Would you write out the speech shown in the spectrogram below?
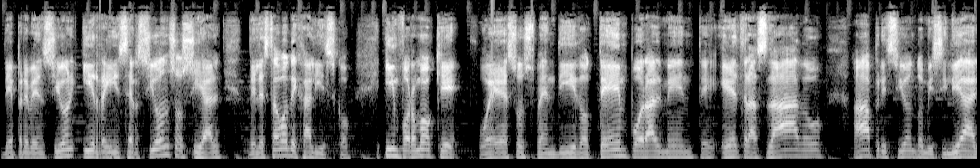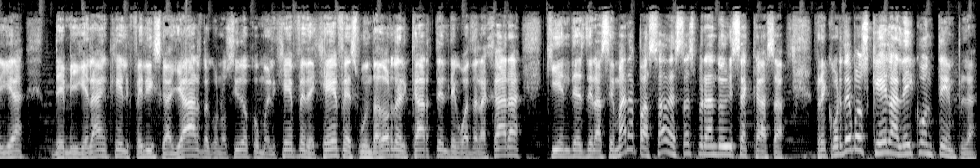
de Prevención y Reinserción Social del Estado de Jalisco informó que fue suspendido temporalmente el traslado a prisión domiciliaria de Miguel Ángel Félix Gallardo, conocido como el jefe de jefes, fundador del cártel de Guadalajara, quien desde la semana pasada está esperando irse a casa. Recordemos que la ley contempla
